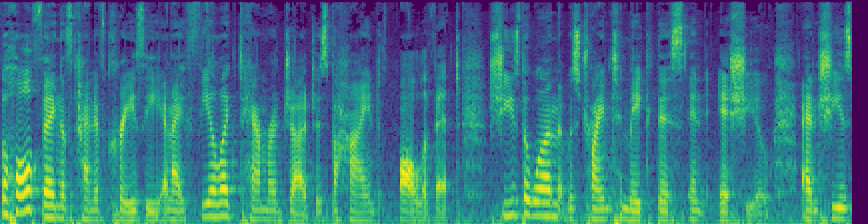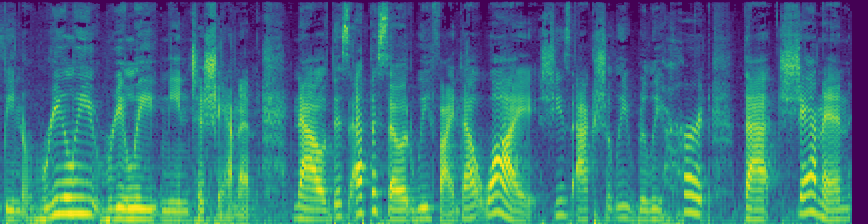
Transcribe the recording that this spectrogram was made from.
The whole thing is kind of crazy, and I feel like Tamra Judge is behind all of it. She's the one that was trying to make this an issue, and she has been really, really mean to Shannon. Now, this episode, we find out why. She's actually really hurt that Shannon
